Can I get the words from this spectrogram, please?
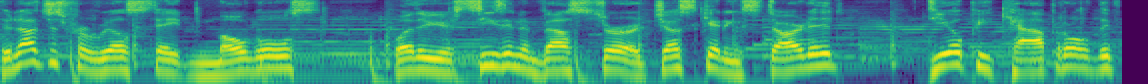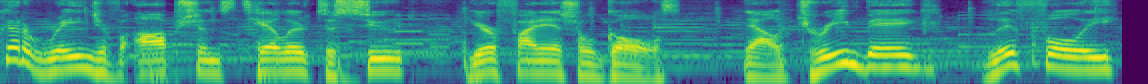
they're not just for real estate moguls. Whether you're a seasoned investor or just getting started, DLP Capital, they've got a range of options tailored to suit your financial goals. Now, dream big, live fully,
